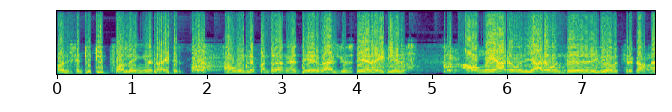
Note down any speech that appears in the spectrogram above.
constantly keep following your idol அவங்க என்ன பண்றாங்க? தேர் வேல்யூஸ் தேர் ஐடியல்ஸ் அவங்க யார யாரை யார வந்து இதுவா வச்சிருக்காங்க?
